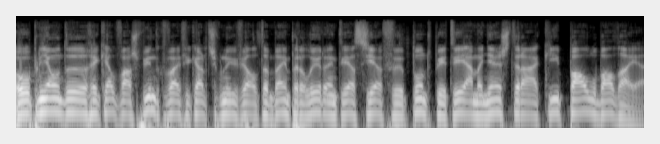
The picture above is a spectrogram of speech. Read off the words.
A opinião de Raquel Vaz Pinto, que vai ficar disponível também para ler em tsf.pt. Amanhã estará aqui Paulo Baldaia.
